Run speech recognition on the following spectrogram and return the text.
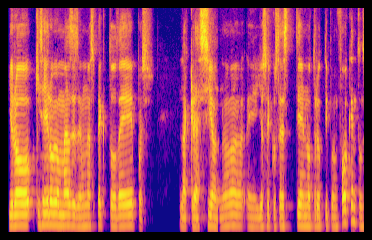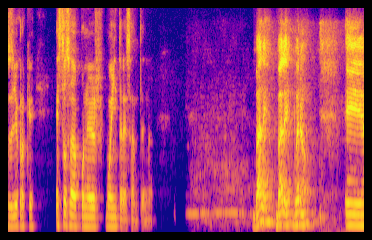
Yo lo, quizá yo lo veo más desde un aspecto de, pues, la creación, ¿no? Eh, yo sé que ustedes tienen otro tipo de enfoque, entonces yo creo que esto se va a poner muy interesante, ¿no? Vale, vale, bueno. Eh,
